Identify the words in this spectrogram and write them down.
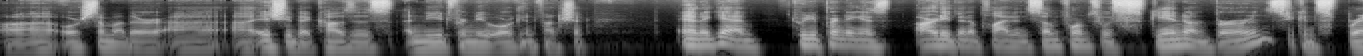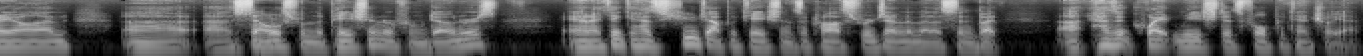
uh, or some other uh, issue that causes a need for new organ function. And again, 3D printing has already been applied in some forms with skin on burns. You can spray on cells from the patient or from donors. And I think it has huge applications across regenerative medicine, but hasn't quite reached its full potential yet.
